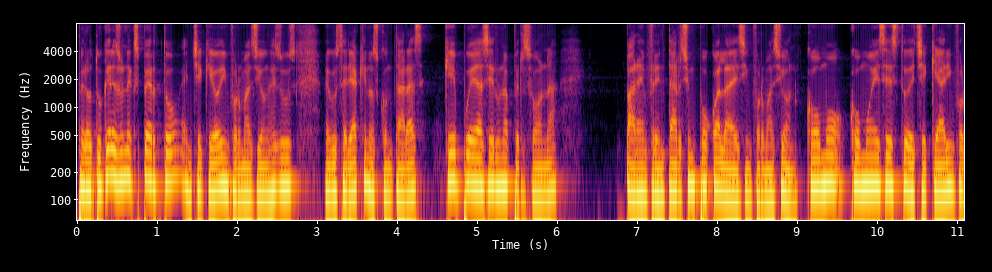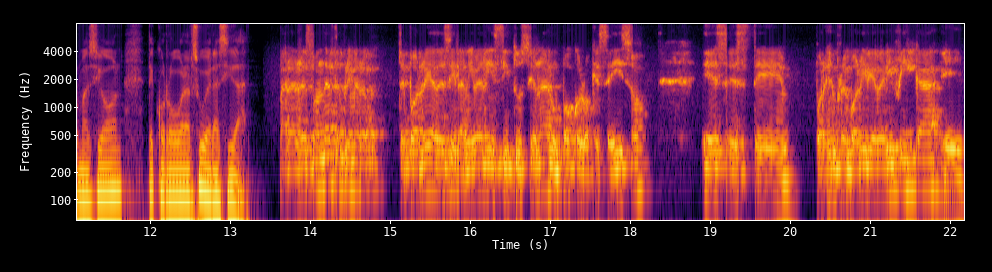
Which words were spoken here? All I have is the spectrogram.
pero tú que eres un experto en chequeo de información, Jesús, me gustaría que nos contaras qué puede hacer una persona para enfrentarse un poco a la desinformación. ¿Cómo, cómo es esto de chequear información, de corroborar su veracidad? Para responderte primero, te podría decir a nivel institucional un poco lo que se hizo. es, este, por ejemplo, en Bolivia Verifica, eh,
